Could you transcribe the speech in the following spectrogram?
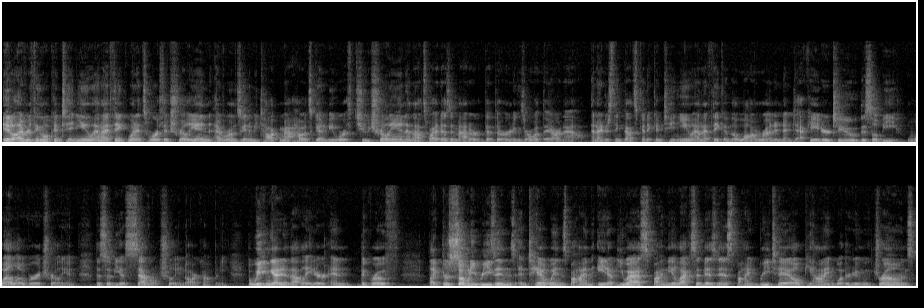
it'll everything will continue and I think when it's worth a trillion, everyone's going to be talking about how it's going to be worth 2 trillion and that's why it doesn't matter that the earnings are what they are now. And I just think that's going to continue and I think in the long run in a decade or two, this will be well over a trillion. This will be a several trillion dollar company. But we can get into that later and the growth like there's so many reasons and tailwinds behind AWS, behind the Alexa business, behind retail, behind what they're doing with drones,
